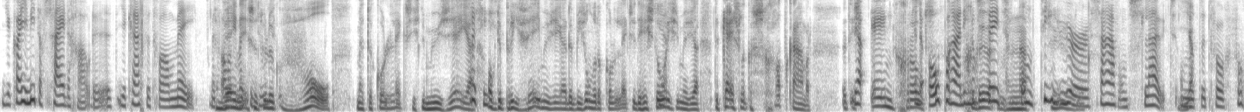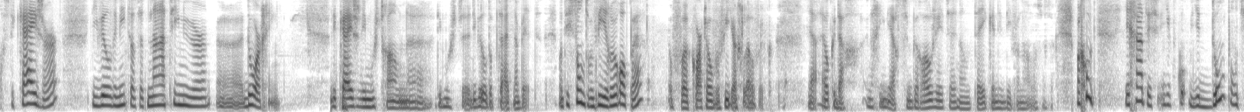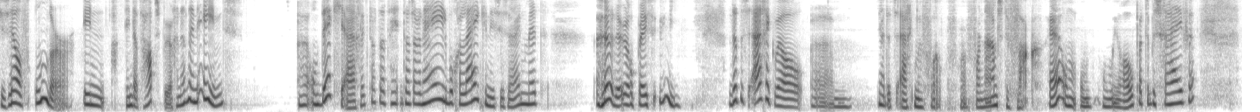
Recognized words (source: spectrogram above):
je kan je niet afzijdig houden. Je krijgt het gewoon mee. Met en alles Wenen is natuurlijk doet. vol met de collecties, de musea, Precies. ook de privémusea, de bijzondere collectie, de historische musea, de keizerlijke schatkamer. Het is Ja. één groot En de opera die nog steeds om tien uur s'avonds sluit. Omdat het voor, volgens de keizer, die wilde niet dat het na tien uur uh, doorging. De keizer die moest gewoon, uh, die, moest, uh, die wilde op tijd naar bed. Want die stond om vier uur op, hè? Of uh, kwart over vier, geloof ik. Ja, elke dag. En dan ging hij achter zijn bureau zitten en dan tekende hij van alles en zo. Maar goed, je gaat dus, je, je dompelt jezelf onder in, in dat Habsburg. En dan ineens uh, ontdek je eigenlijk dat, dat, dat er een heleboel gelijkenissen zijn met uh, de Europese Unie. Dat is eigenlijk wel, um, ja, dat is eigenlijk mijn voor, voor, voornaamste vak, hè, om, om, om Europa te beschrijven.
